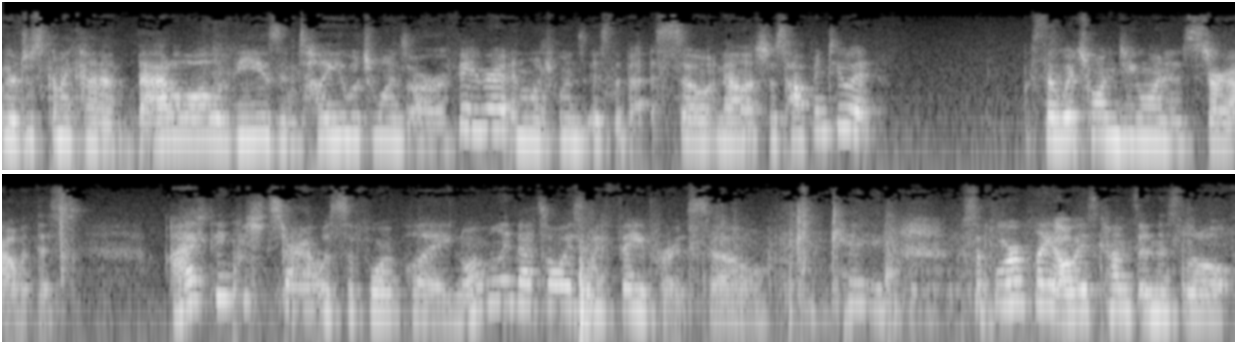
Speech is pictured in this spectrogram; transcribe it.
we're just gonna kind of battle all of these and tell you which ones are our favorite and which ones is the best. So now let's just hop into it. So which one do you want to start out with this? I think we should start out with Sephora Play. Normally that's always my favorite, so okay. Sephora Play always comes in this little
